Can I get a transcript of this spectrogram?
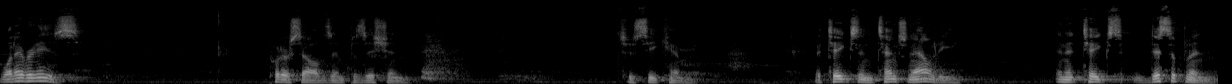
whatever it is. put ourselves in position to seek Him. It takes intentionality and it takes discipline.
